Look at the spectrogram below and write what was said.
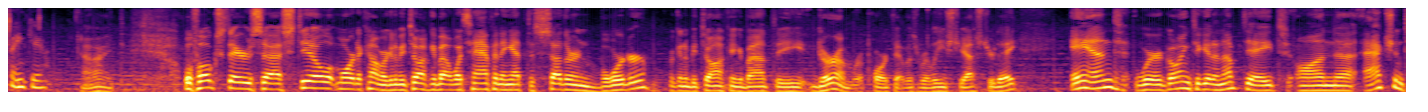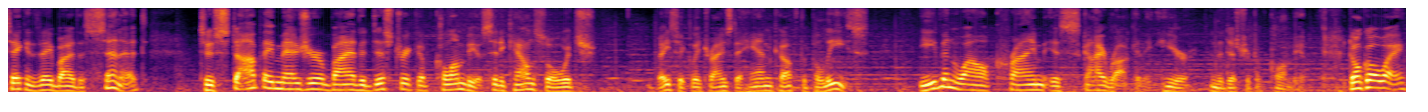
Thank you. All right. Well, folks, there's uh, still more to come. We're going to be talking about what's happening at the southern border. We're going to be talking about the Durham report that was released yesterday. And we're going to get an update on uh, action taken today by the Senate to stop a measure by the District of Columbia City Council, which basically tries to handcuff the police. even while crime is skyrocketing here in the District of Columbia. Don't go away.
